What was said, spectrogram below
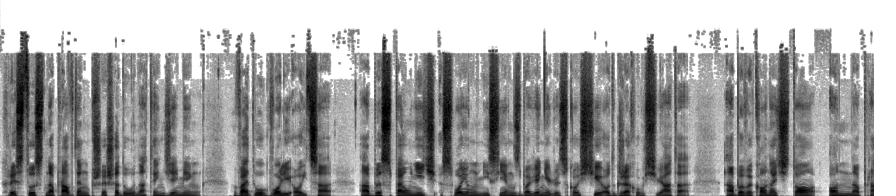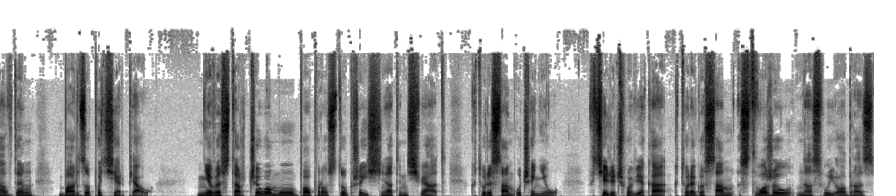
Chrystus naprawdę przyszedł na tę ziemię według woli Ojca, aby spełnić swoją misję zbawienia ludzkości od grzechów świata. Aby wykonać to, On naprawdę bardzo pocierpiał. Nie wystarczyło mu po prostu przyjść na ten świat, który sam uczynił, w ciele człowieka, którego sam stworzył na swój obraz,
